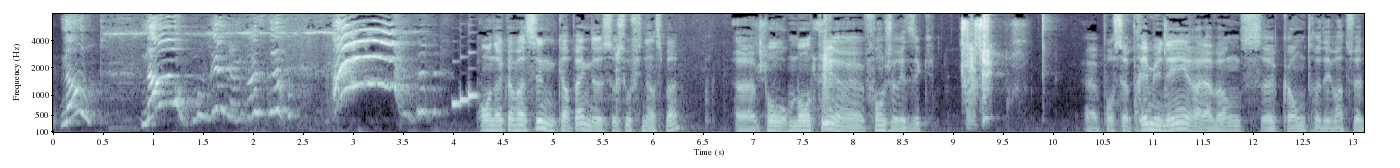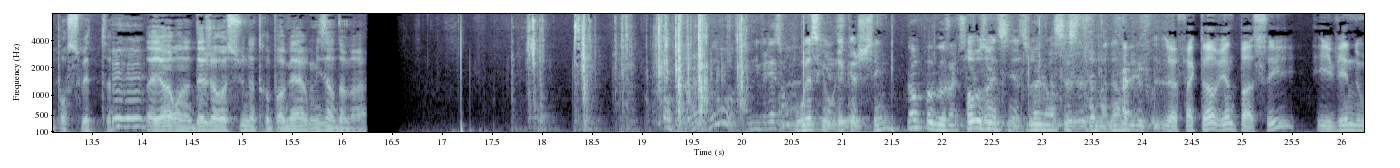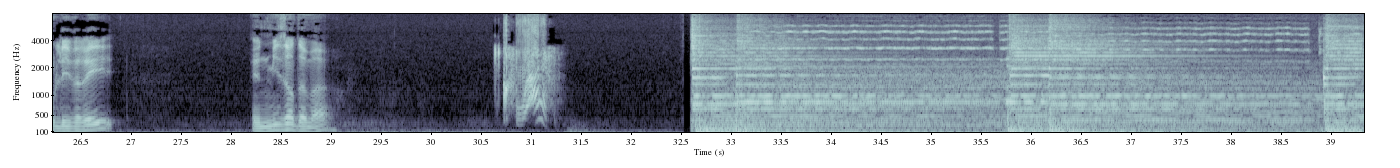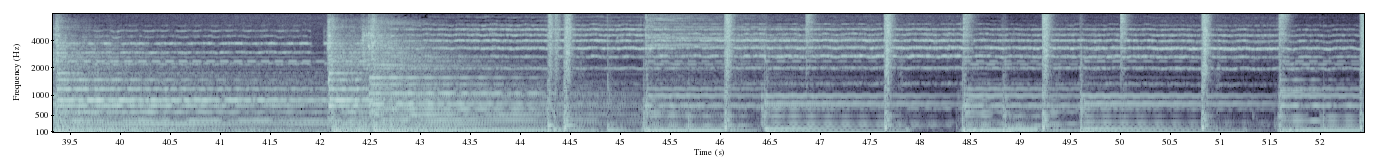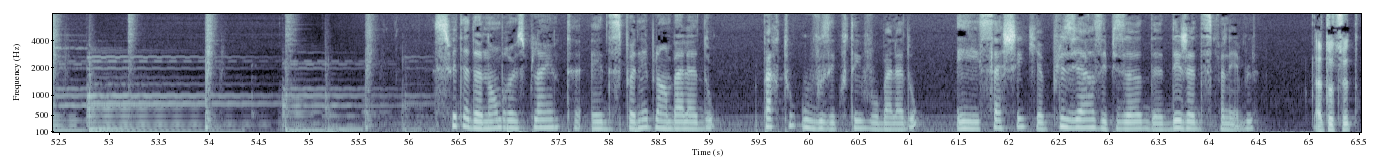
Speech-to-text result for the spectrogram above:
Non! Non! Pour vrai, j'aime pas ça! On a commencé une campagne de sociofinancement euh, pour monter un fonds juridique. Euh, pour se prémunir à l'avance euh, contre d'éventuelles poursuites. Mhm. D'ailleurs, on a déjà reçu notre première mise en demeure. Où est-ce que vous voulez que je signe? Non, pas besoin de Pas besoin de signature. Non, non, Ah, ça, c'est c'est- très moderne. Allez-y. Le facteur vient de passer. Il vient nous livrer une mise en demeure. Suite à de nombreuses plaintes, est disponible en balado partout où vous écoutez vos balados. Et sachez qu'il y a plusieurs épisodes déjà disponibles. À tout de suite.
